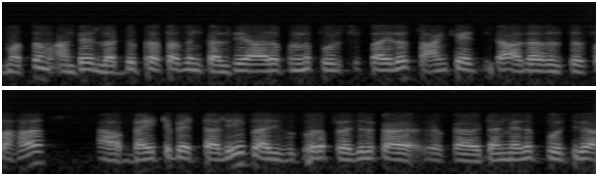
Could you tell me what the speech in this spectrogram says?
మొత్తం అంటే లడ్డు ప్రసాదం కల్తీ ఆరోపణలు పూర్తి స్థాయిలో సాంకేతిక ఆధారాలతో సహా బయట పెట్టాలి. అది కూడా ప్రజలకు దాని మీద పూర్తిగా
